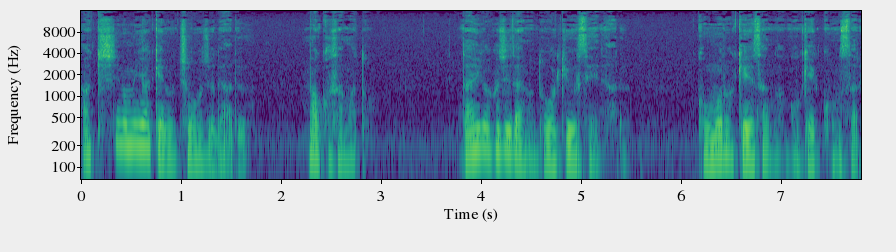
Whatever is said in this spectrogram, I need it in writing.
秋篠宮家の長女である眞子さまと大学時代の同級生である小室圭さんがご結婚され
